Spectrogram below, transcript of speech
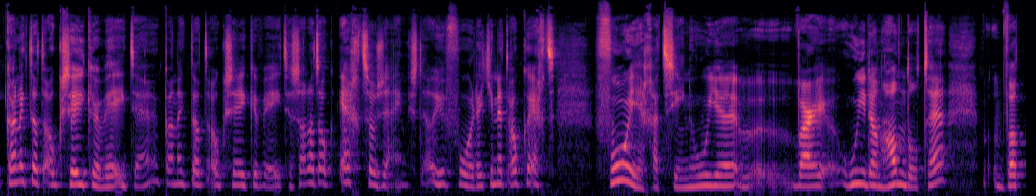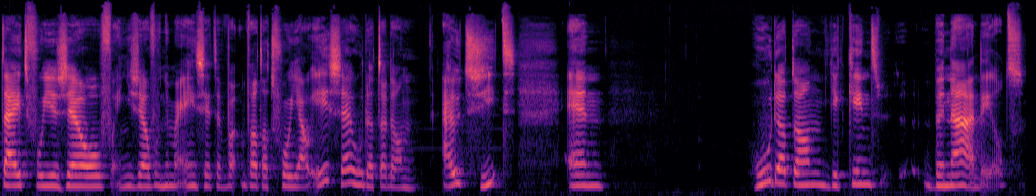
Kan ik dat ook zeker weten? Kan ik dat ook zeker weten? Zal dat ook echt zo zijn? Stel je voor dat je net ook echt voor je gaat zien hoe je, waar, hoe je dan handelt. Hè? Wat tijd voor jezelf en jezelf op nummer 1 zetten, wat dat voor jou is, hè? hoe dat er dan uitziet. En hoe dat dan je kind benadeelt.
